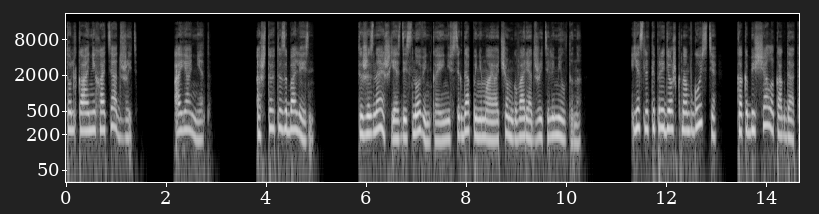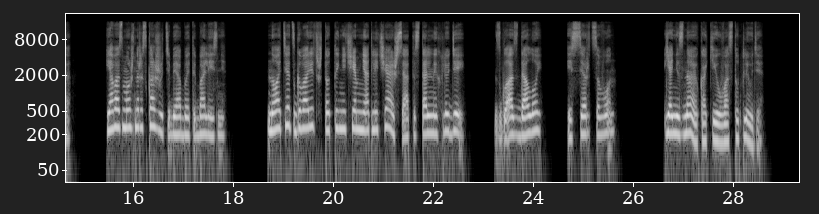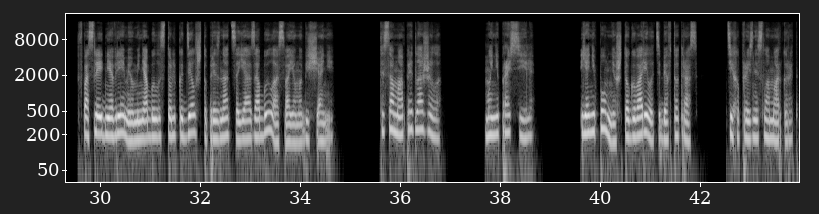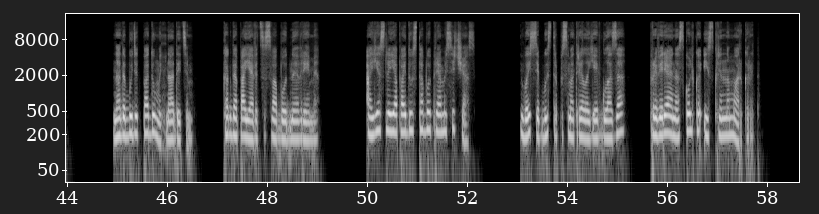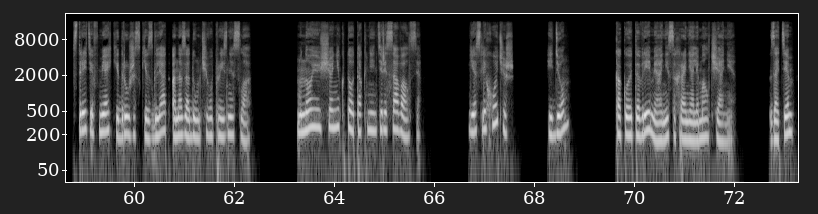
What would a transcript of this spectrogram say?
Только они хотят жить, а я нет. А что это за болезнь? Ты же знаешь, я здесь новенькая и не всегда понимаю, о чем говорят жители Милтона. Если ты придешь к нам в гости, как обещала когда-то, я, возможно, расскажу тебе об этой болезни. Но отец говорит, что ты ничем не отличаешься от остальных людей. С глаз долой, из сердца вон. Я не знаю, какие у вас тут люди. В последнее время у меня было столько дел, что, признаться, я забыла о своем обещании. Ты сама предложила. Мы не просили. Я не помню, что говорила тебе в тот раз, тихо произнесла Маргарет. Надо будет подумать над этим, когда появится свободное время. А если я пойду с тобой прямо сейчас? Бесси быстро посмотрела ей в глаза, проверяя, насколько искренна Маргарет. Встретив мягкий дружеский взгляд, она задумчиво произнесла. Мною еще никто так не интересовался. Если хочешь, идем. Какое-то время они сохраняли молчание. Затем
